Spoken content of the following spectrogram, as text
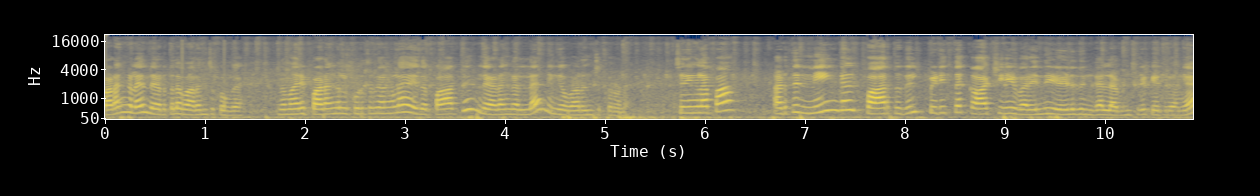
படங்களை இந்த இடத்துல வரைஞ்சிக்கோங்க. இந்த மாதிரி படங்கள் கொடுத்துருக்காங்களா? இதை பார்த்து இந்த இடங்களில் நீங்கள் வரைஞ்சிக்கிறணும் சரிங்களாப்பா? அடுத்து நீங்கள் பார்த்ததில் பிடித்த காட்சியை வரைந்து எழுதுங்கள் அப்படின்னு சொல்லி கேட்டுருக்காங்க.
